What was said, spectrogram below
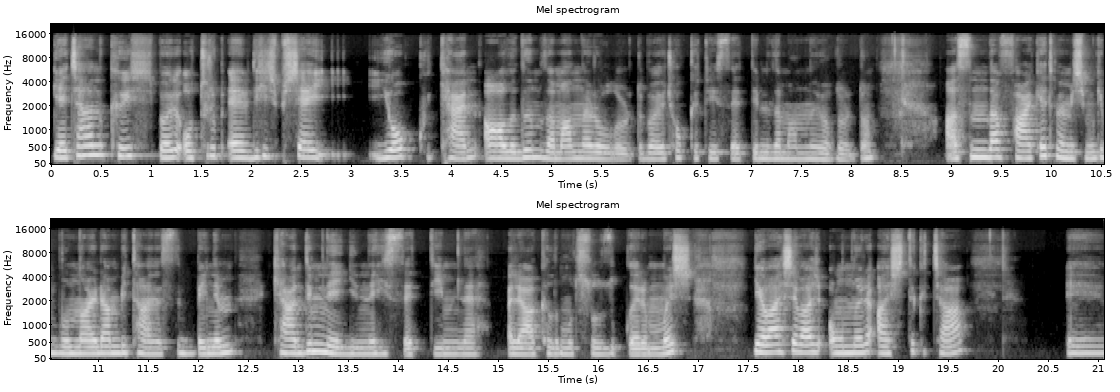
Geçen kış böyle oturup evde hiçbir şey yokken ağladığım zamanlar olurdu. Böyle çok kötü hissettiğim zamanlar olurdu. Aslında fark etmemişim ki bunlardan bir tanesi benim kendimle ilgili ne hissettiğimle alakalı mutsuzluklarımmış. Yavaş yavaş onları aştıkça e,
